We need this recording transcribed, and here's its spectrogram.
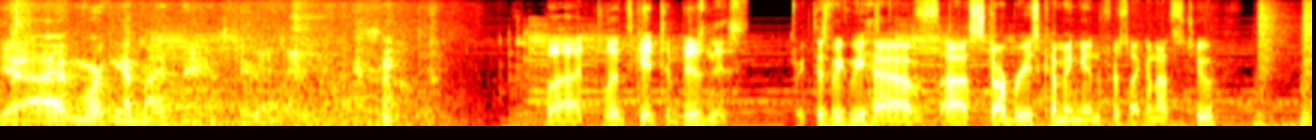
Yeah, I'm working on my things too. But let's get to business. This week we have uh, Starbreeze coming in for Psychonauts 2.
